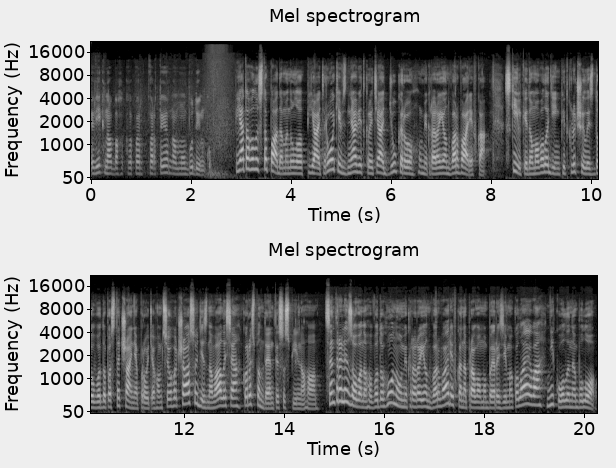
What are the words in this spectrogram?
вікна в багатоквартирному будинку. 5 листопада минуло 5 років з дня відкриття дюкеру у мікрорайон Варварівка. Скільки домоволодінь підключились до водопостачання протягом цього часу, дізнавалися кореспонденти Суспільного. Централізованого водогону у мікрорайон Варварівка на правому березі Миколаєва ніколи не було.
